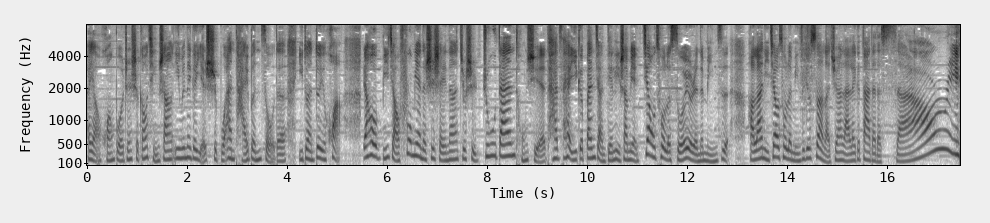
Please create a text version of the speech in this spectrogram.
哎呀，黄渤真是高情商。”因为那个也是不按台本走的一段对话。然后比较负面的是谁呢？就是朱朱丹同学，他在一个颁奖典礼上面叫错了所有人的名字。好了，你叫错了名字就算了，居然来了一个大大的 sorry，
